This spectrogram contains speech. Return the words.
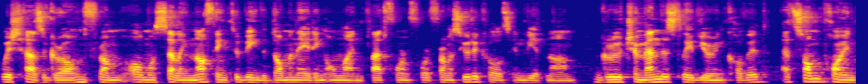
which has grown from almost selling nothing to being the dominating online platform for pharmaceuticals in Vietnam, grew tremendously during COVID. At some point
